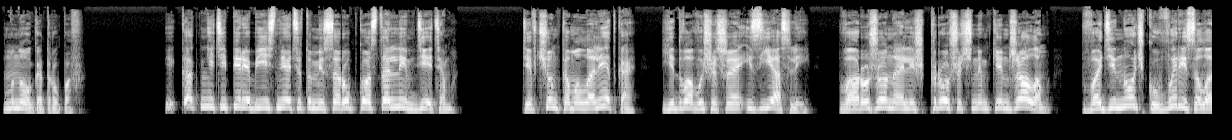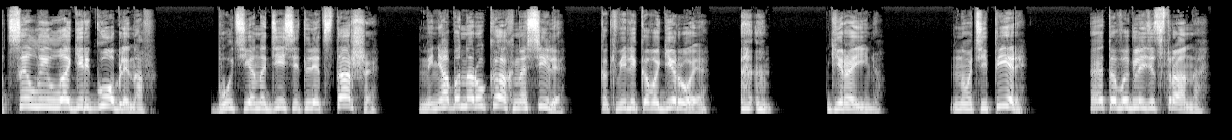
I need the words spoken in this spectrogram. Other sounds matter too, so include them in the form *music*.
Много трупов. И как мне теперь объяснять эту мясорубку остальным детям? Девчонка-малолетка, едва вышедшая из яслей, вооруженная лишь крошечным кинжалом, в одиночку вырезала целый лагерь гоблинов. Будь я на 10 лет старше, меня бы на руках носили, как великого героя. *clears throat* Героиню. Но теперь это выглядит странно.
